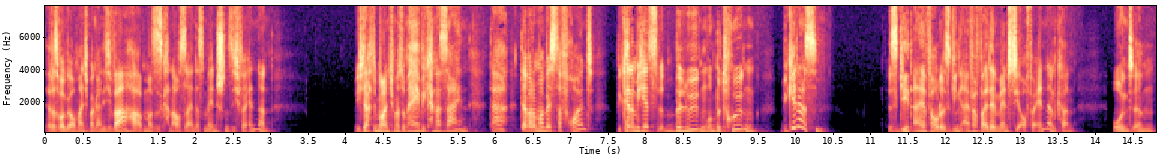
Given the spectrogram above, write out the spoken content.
Ja, das wollen wir auch manchmal gar nicht wahrhaben. Also es kann auch sein, dass Menschen sich verändern. Ich dachte manchmal so, hey, wie kann das sein? Da, der war doch mein bester Freund. Wie kann er mich jetzt belügen und betrügen? Wie geht das? Es geht einfach oder es ging einfach, weil der Mensch sich auch verändern kann. Und ähm,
